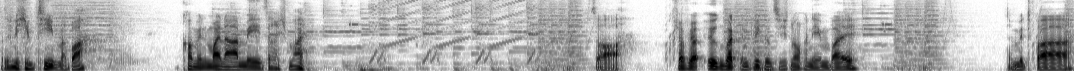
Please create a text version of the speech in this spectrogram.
Also nicht im Team, aber komm in meine Armee, sag ich mal. So, ich hoffe, ja, irgendwas entwickelt sich noch nebenbei, damit wir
